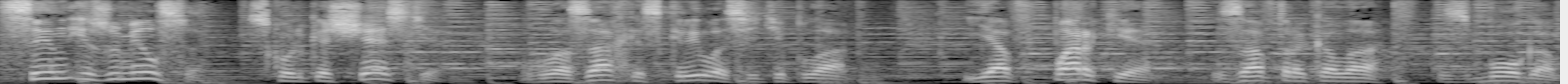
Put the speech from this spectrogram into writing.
Сын изумился, сколько счастья – в глазах искрилось и тепла. Я в парке завтракала с Богом.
